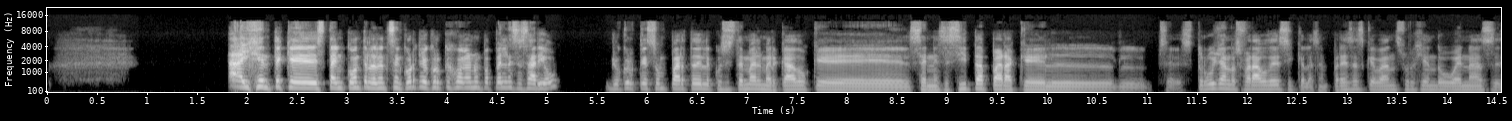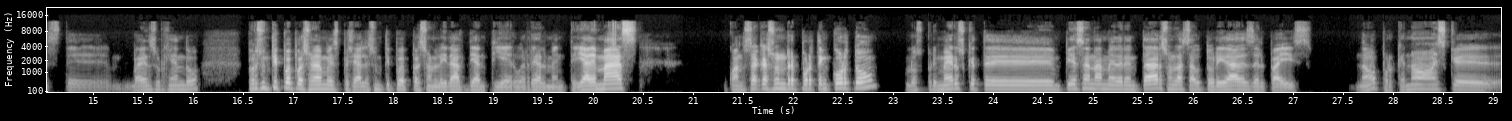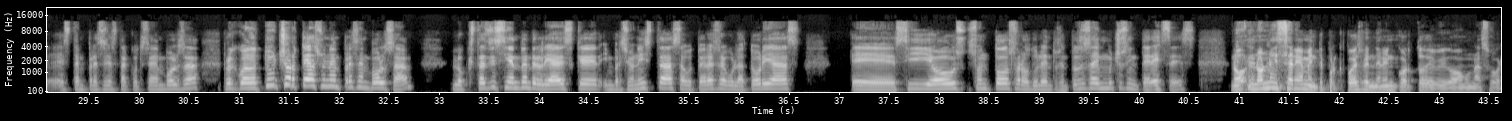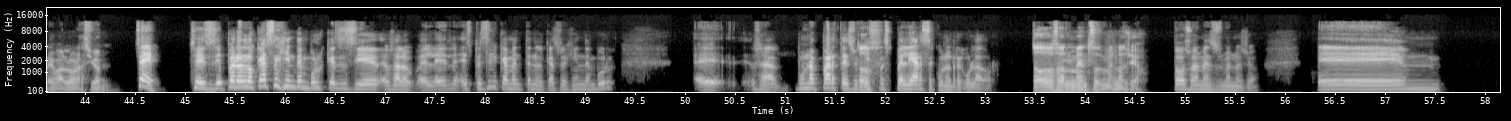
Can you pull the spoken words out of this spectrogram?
Hay gente que está en contra de las ventas en corto. Yo creo que juegan un papel necesario. Yo creo que son parte del ecosistema del mercado que se necesita para que se destruyan los fraudes y que las empresas que van surgiendo buenas este, vayan surgiendo. Pero es un tipo de personalidad muy especial, es un tipo de personalidad de antihéroe realmente. Y además, cuando sacas un reporte en corto, los primeros que te empiezan a amedrentar son las autoridades del país. ¿No? Porque no, es que esta empresa ya está cotizada en bolsa. Porque cuando tú shorteas una empresa en bolsa, lo que estás diciendo en realidad es que inversionistas, autoridades regulatorias, eh, CEOs, son todos fraudulentos. Entonces hay muchos intereses. No, no necesariamente, porque puedes vender en corto debido a una sobrevaloración. Sí, sí, sí, pero lo que hace Hindenburg, es decir, o sea, lo- el- el- específicamente en el caso de Hindenburg, eh, o sea, una parte de su Todos. equipo es pelearse con el regulador. Todos son mensos menos yo. Todos son mensos menos yo. Eh,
